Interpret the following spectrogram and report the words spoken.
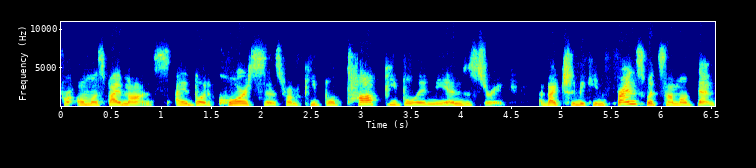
for almost five months. I bought courses from people, top people in the industry. I've actually become friends with some of them.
